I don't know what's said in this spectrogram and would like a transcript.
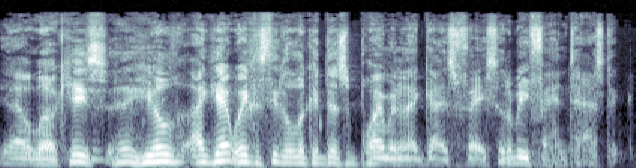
Yeah, look, he's he'll. I can't wait to see the look of disappointment in that guy's face. It'll be fantastic.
